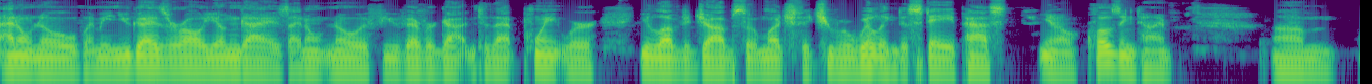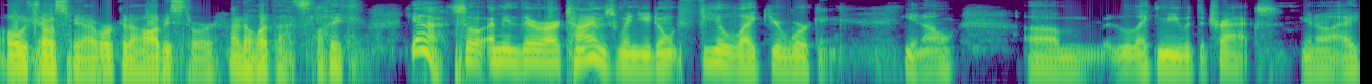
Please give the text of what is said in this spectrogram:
I don't know. I mean, you guys are all young guys. I don't know if you've ever gotten to that point where you loved a job so much that you were willing to stay past, you know, closing time. Um, Oh, trust me, I work at a hobby store. I know what that's like. yeah. So, I mean, there are times when you don't feel like you're working, you know, um, like me with the tracks. You know, I,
